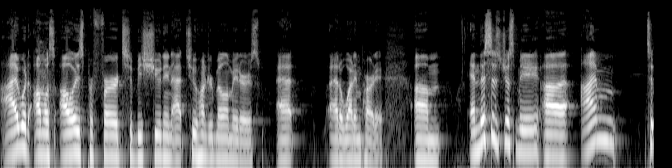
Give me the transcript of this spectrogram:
I would almost always prefer to be shooting at 200 millimeters at at a wedding party, um, and this is just me. Uh, I'm to,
